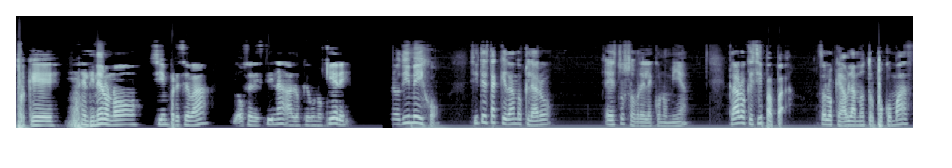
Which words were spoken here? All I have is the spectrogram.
porque el dinero no siempre se va o se destina a lo que uno quiere. Pero dime hijo, ¿si te está quedando claro esto sobre la economía? Claro que sí papá, solo que háblame otro poco más.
